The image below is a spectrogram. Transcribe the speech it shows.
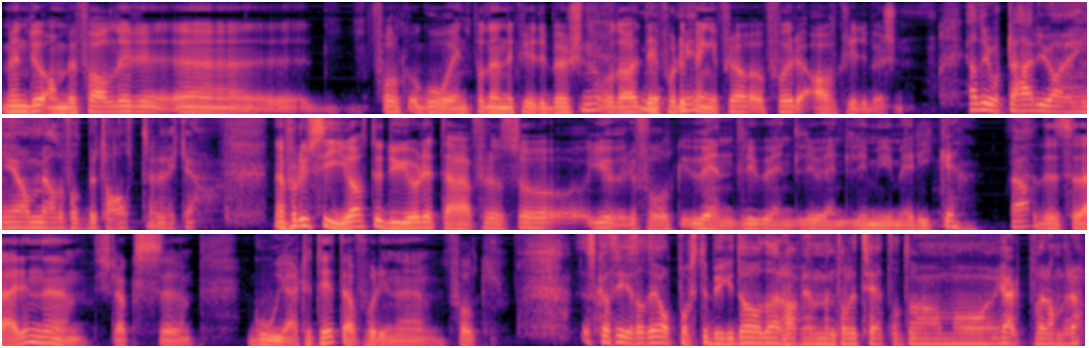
Men du anbefaler eh, folk å gå inn på denne krydderbørsen, og da, det får du penger for, for av krydderbørsen? Jeg hadde gjort det her uavhengig om jeg hadde fått betalt eller ikke. Nei, for Du sier jo at du gjør dette her for å gjøre folk uendelig, uendelig, uendelig mye mer rike. Ja. Så, det, så, det, er en uh, slags uh, godhjertethet da, for dine folk. Det skal sies at jeg er oppvokst i bygda, og der har vi en mentalitet at man må hjelpe hverandre.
